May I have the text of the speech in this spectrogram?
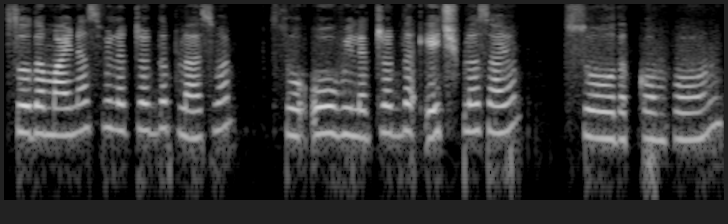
So the minus will attract the plus one. So O will attract the H plus ion. So the compound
